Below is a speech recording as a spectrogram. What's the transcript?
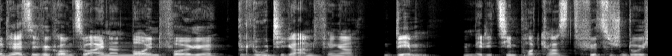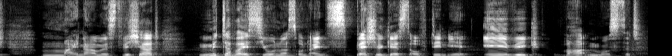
und herzlich willkommen zu einer neuen Folge Blutige Anfänger, dem Medizin-Podcast für zwischendurch. Mein Name ist Wichert, mit dabei ist Jonas und ein Special Guest, auf den ihr ewig warten musstet.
